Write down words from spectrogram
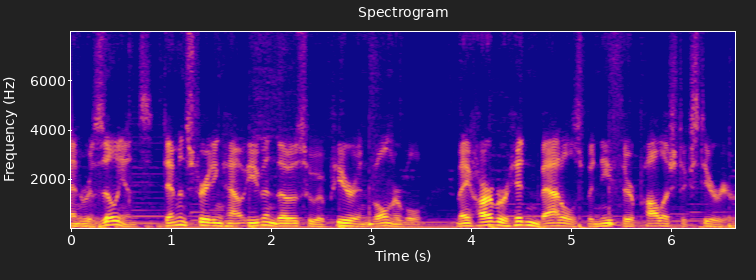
and resilience, demonstrating how even those who appear invulnerable may harbor hidden battles beneath their polished exterior.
